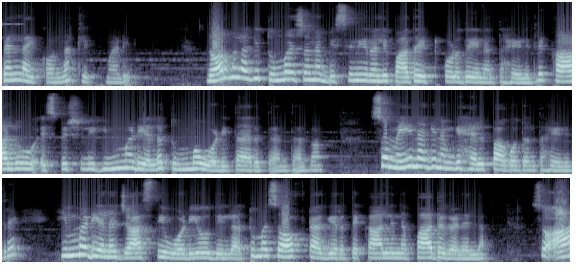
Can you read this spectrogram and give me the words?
ಬೆಲ್ ಐಕಾನ್ನ ಕ್ಲಿಕ್ ಮಾಡಿ. ನಾರ್ಮಲಾಗಿ ತುಂಬ ಜನ ಬಿಸಿ ನೀರಲ್ಲಿ ಪಾದ ಇಟ್ಕೊಳ್ಳೋದು ಏನಂತ ಹೇಳಿದರೆ ಕಾಲು ಎಸ್ಪೆಷಲಿ ಹಿಮ್ಮಡಿ ಎಲ್ಲ ತುಂಬ ಒಡಿತಾ ಇರುತ್ತೆ ಅಂತ ಅಲ್ವಾ ಸೊ ಮೇಯ್ನಾಗಿ ನಮಗೆ ಹೆಲ್ಪ್ ಆಗೋದಂತ ಹೇಳಿದರೆ, ಹಿಮ್ಮಡಿ ಎಲ್ಲ ಜಾಸ್ತಿ ಒಡೆಯೋದಿಲ್ಲ, ತುಂಬ ಸಾಫ್ಟ್ ಆಗಿರುತ್ತೆ ಕಾಲಿನ ಪಾದಗಳೆಲ್ಲ. ಸೊ ಆ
